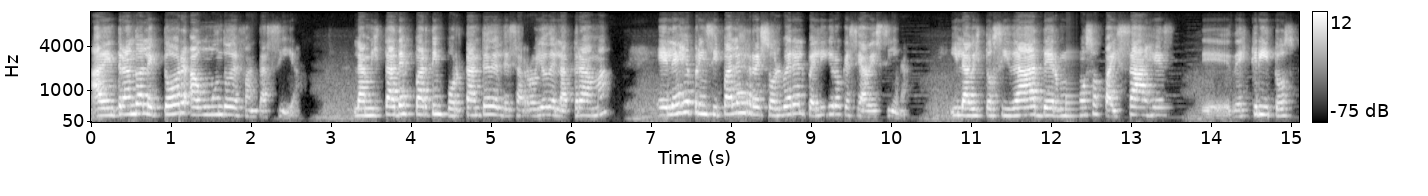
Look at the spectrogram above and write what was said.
Adentrando al lector a un mundo de fantasía. La amistad es parte importante del desarrollo de la trama. El eje principal es resolver el peligro que se avecina y la vistosidad de hermosos paisajes eh, descritos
